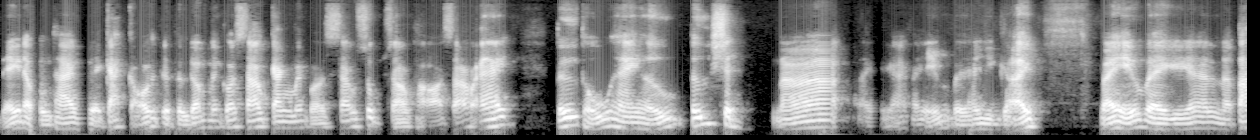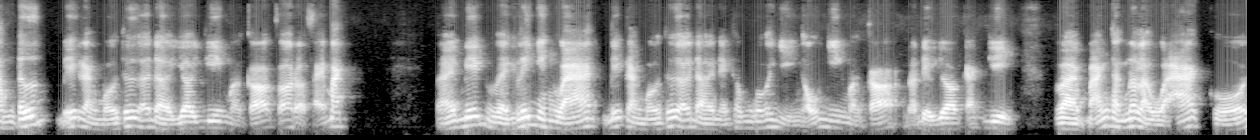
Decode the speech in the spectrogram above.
để đầu thai về các cõi, rồi từ đó mới có sáu căn, mới có sáu xúc, sáu thọ, sáu ái, tứ thủ, hai hữu, tứ sinh. Đó phải hiểu về hai duyên khởi. Phải hiểu về à, là tam tướng, biết rằng mọi thứ ở đời do duyên mà có có rồi phải mất phải biết về lý nhân quả, biết rằng mọi thứ ở đời này không có cái gì ngẫu nhiên mà có, nó đều do các duyên. Và bản thân nó là quả của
